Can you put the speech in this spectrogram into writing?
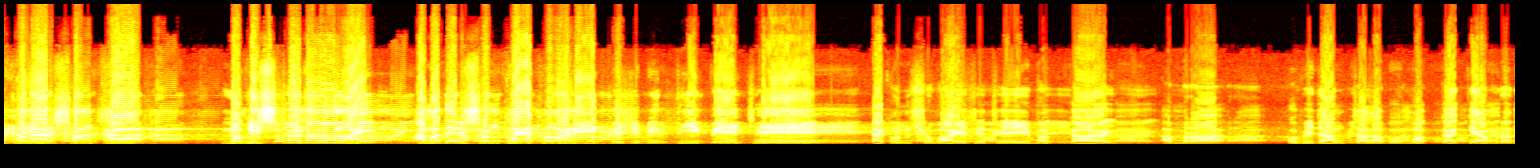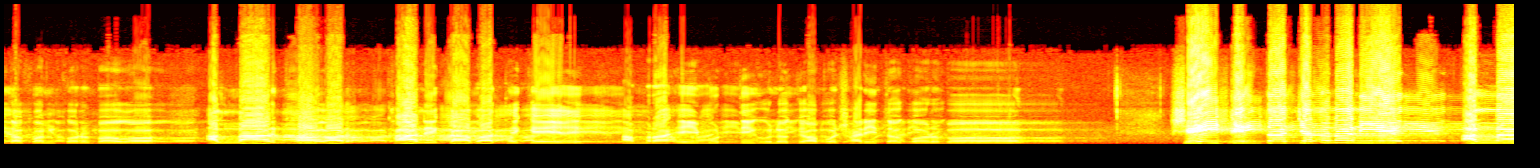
এখন আর সংখ্যা লঘিষ্ঠ নয়। আমাদের সংখ্যা এখন অনেক বেশি বৃদ্ধি পেয়েছে। এখন সময় এসেছে এই মক্কায়। আমরা অভিযান চালাবো, মক্কাকে আমরা দখল করব। আল্লাহর ঘর, খানে কাবা থেকে আমরা এই মূর্তিগুলোকে অপসারিত করব। সেই চিন্তা চেতনা নিয়ে আল্লাহ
